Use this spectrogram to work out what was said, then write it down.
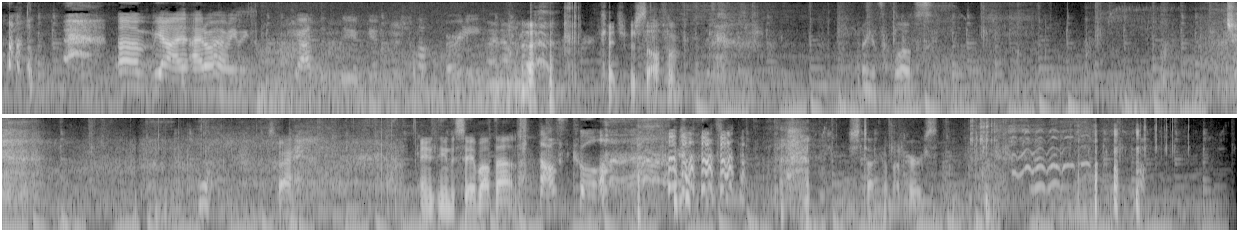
Um. Yeah. I, I don't have anything. You got this, dude. Get yourself a birdie. I know, I Get yourself a. think it's close. Sorry. Anything to say about that? That was cool. She's talking about hers.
